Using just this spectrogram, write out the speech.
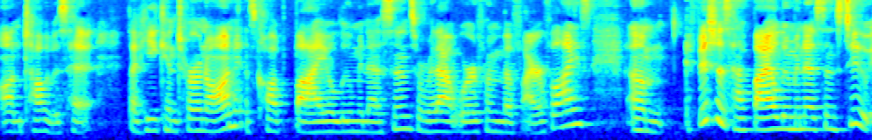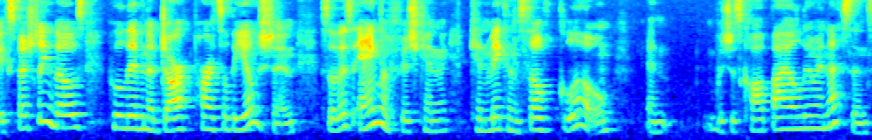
on top of his head that he can turn on. It's called bioluminescence. Remember that word from the fireflies? Um, fishes have bioluminescence too, especially those who live in the dark parts of the ocean. So this anglerfish can can make himself glow, and which is called bioluminescence.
